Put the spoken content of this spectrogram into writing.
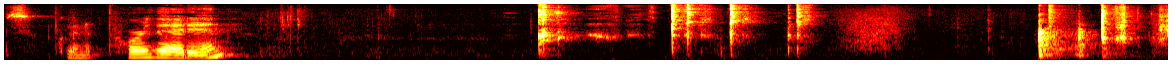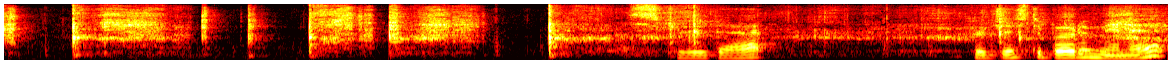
So I'm going to pour that in. Stir that for just about a minute.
